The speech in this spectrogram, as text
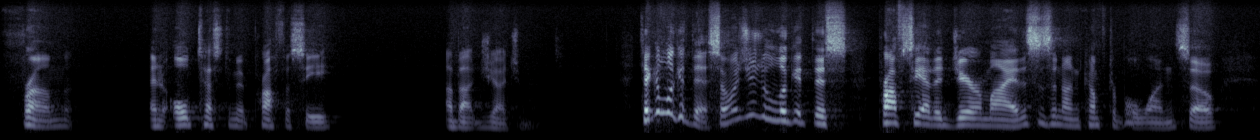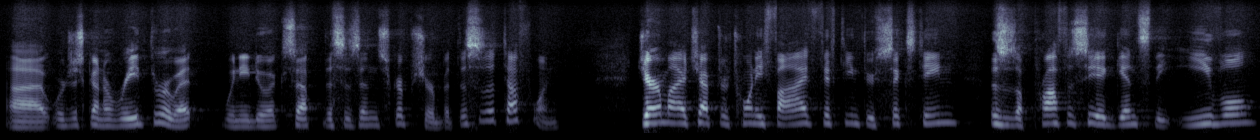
from an Old Testament prophecy about judgment. Take a look at this. I want you to look at this prophecy out of Jeremiah. This is an uncomfortable one, so uh, we're just going to read through it. We need to accept this is in Scripture, but this is a tough one. Jeremiah chapter 25, 15 through 16. This is a prophecy against the evil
